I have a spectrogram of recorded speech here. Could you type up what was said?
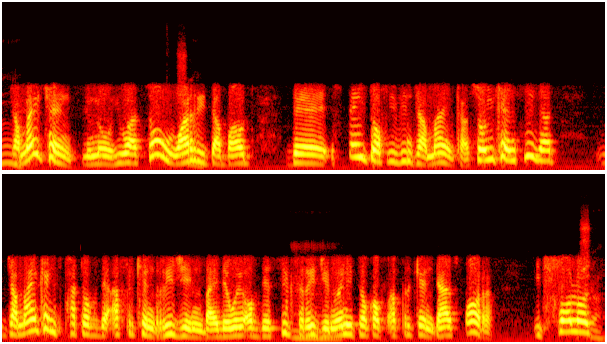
mm. Jamaicans, you know, he was so worried about the state of even Jamaica. So you can see that Jamaica is part of the African region, by the way, of the sixth mm-hmm. region. When you talk of African diaspora, it follows. Sure.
